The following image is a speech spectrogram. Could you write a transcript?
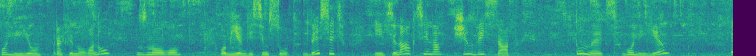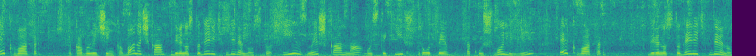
олію рафіновану знову. Об'єм 810 і ціна акційна 60. Тунець в олії. Екватор. Така величенька баночка 99,90. І знижка на ось такі шпроти. Також в олії. Екватор 99,90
